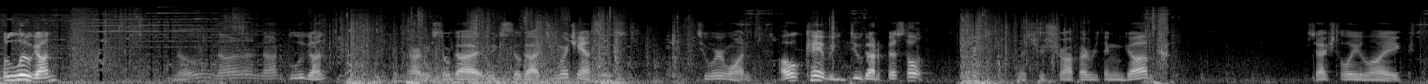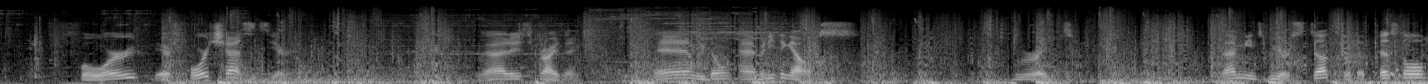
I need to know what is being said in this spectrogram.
Blue gun. No, no, no, not a blue gun. Alright, we still got we still got two more chances. Two or one. Okay, we do got a pistol. Let's just drop everything we got. There's actually like four there's four chests here. That is surprising. And we don't have anything else. Great. That means we are stuck with a pistol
